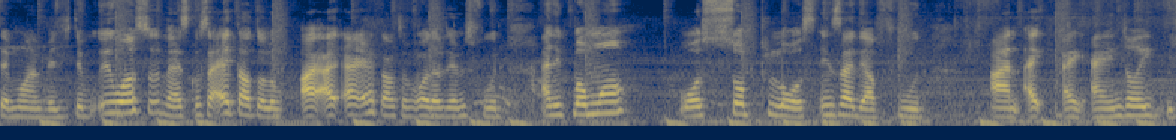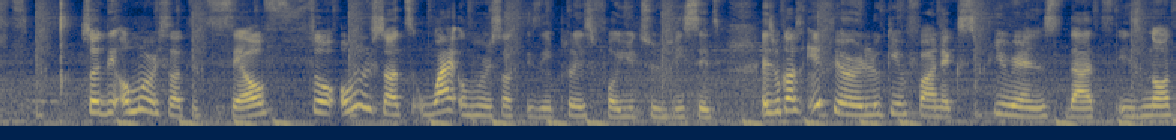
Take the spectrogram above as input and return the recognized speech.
semo and vegetable. It was so nice because I ate out all of I, I, I ate out of all of them's food. And the pomo was so plus inside their food. And I, I, I enjoyed it. So the Omu resort itself so Omu Resort, why Omu Resort is a place for you to visit is because if you're looking for an experience that is not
